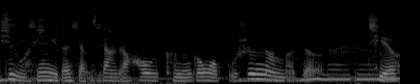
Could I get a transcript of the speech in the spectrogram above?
自己心里的想象，然后可能跟我不是那么的贴合。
